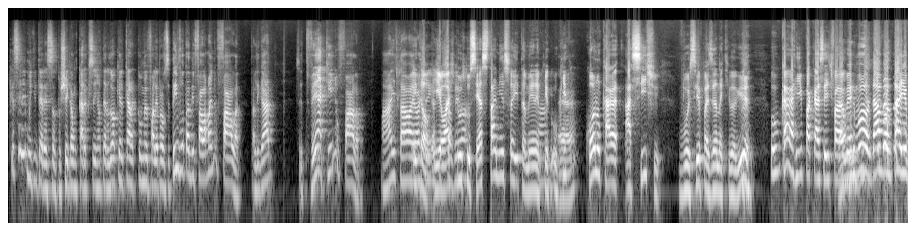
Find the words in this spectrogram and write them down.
Porque seria muito interessante para chegar um cara que seja alterador, aquele cara, como eu falei para você, tem vontade de falar, mas não fala, tá ligado? Você vem aqui e não fala. Mas tal, eu então, achei- e eu acho que veio o sucesso tá nisso aí também, né? Tá. Porque o que, É. quando o cara assiste você fazendo aquilo ali, o cara ri pra cacete e fala, É um meu dos- irmão, dá vontade, É um-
